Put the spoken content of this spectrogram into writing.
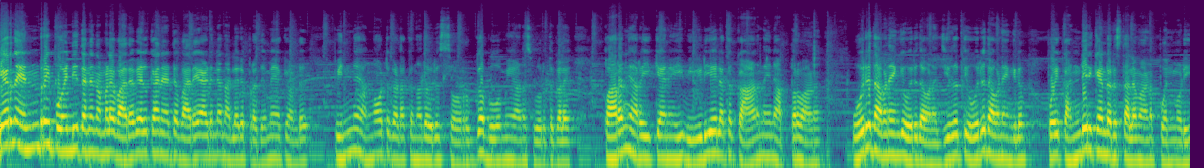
കയറുന്ന എൻട്രി പോയിന്റിൽ തന്നെ നമ്മളെ വരവേൽക്കാനായിട്ട് വരയാടിന്റെ നല്ലൊരു പ്രതിമയൊക്കെ ഉണ്ട്. പിന്നെ അങ്ങോട്ട് കിടക്കുന്നത് ഒരു സ്വർഗഭൂമിയാണ് സുഹൃത്തുക്കളെ. പറഞ്ഞറിയിക്കാൻ ഈ വീഡിയോയിലൊക്കെ കാണുന്നതിന് അപ്പുറമാണ് ഒരു തവണയെങ്കിൽ ഒരു തവണ ജീവിതത്തിൽ ഒരു തവണയെങ്കിലും പോയി കണ്ടിരിക്കേണ്ട ഒരു സ്ഥലമാണ് പൊന്മുടി.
